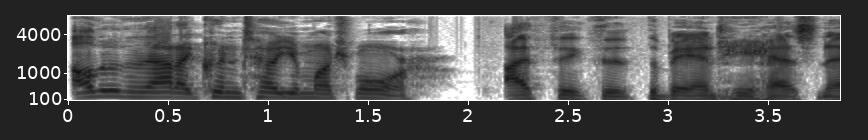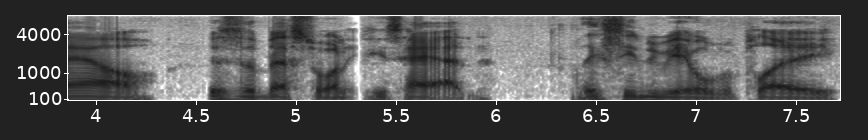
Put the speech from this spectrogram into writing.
other than that, I couldn't tell you much more. I think that the band he has now is the best one he's had. They seem to be able to play.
